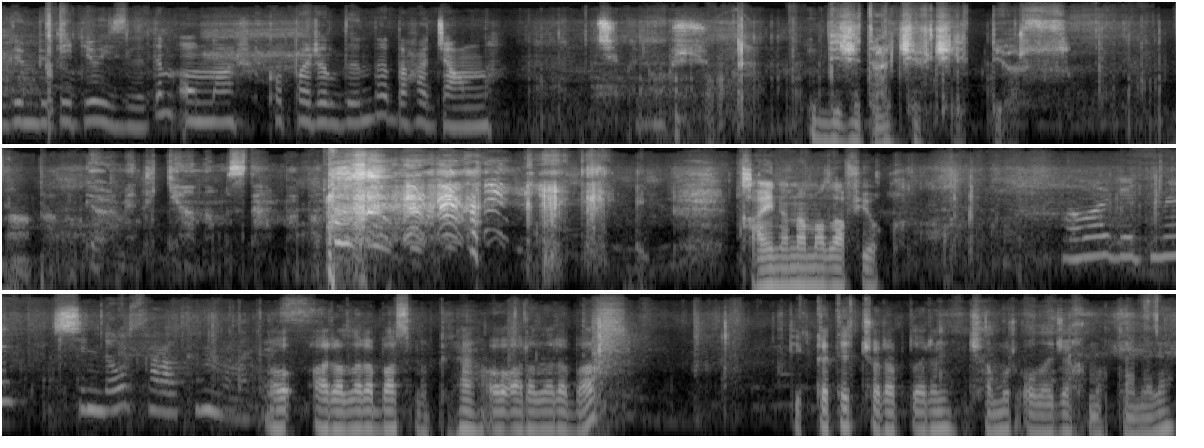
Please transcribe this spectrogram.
Bugün bir video izledim. Onlar koparıldığında daha canlı çıkıyormuş. Dijital çiftçilik diyoruz. Ne yapalım görmedik ki anamızdan babamızdan. Kaynanama laf yok. Baba gitme. Şimdi o salkım domates. O aralara basma. Ha, o aralara bas. Dikkat et çorapların çamur olacak muhtemelen.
